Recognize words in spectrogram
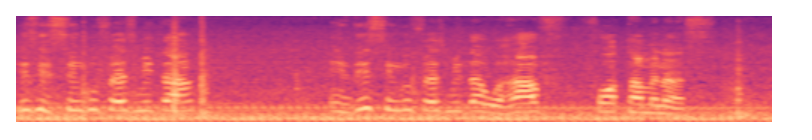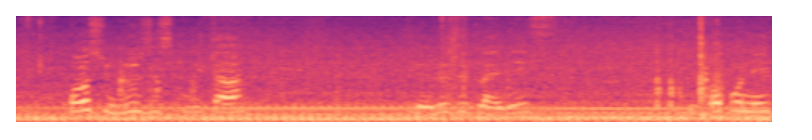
This is single phase meter. In this single phase meter, we have four terminals. Once you lose this meter, you lose it like this. You open it.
